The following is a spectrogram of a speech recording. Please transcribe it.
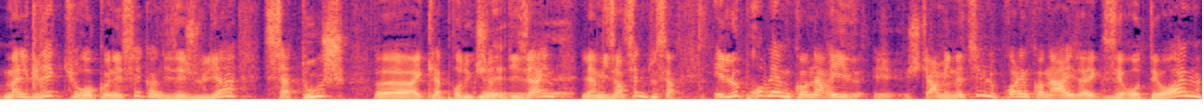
malgré que tu reconnaissais, comme disait Julien, sa touche euh, avec la production Mais- design, la mise en scène, tout ça. Et le problème qu'on arrive, et je termine là-dessus, le problème qu'on arrive avec Zéro Théorème,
